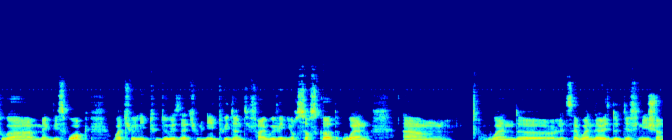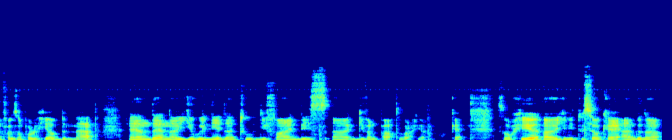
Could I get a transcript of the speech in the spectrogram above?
to uh, make this work, what you need to do is that you need to identify within your source code when um, when the let's say when there is the definition, for example, here of the map, and then uh, you will need uh, to define this uh, given part over here. Okay, so here you need to say, okay, I'm gonna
